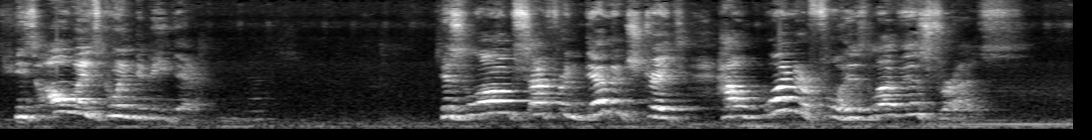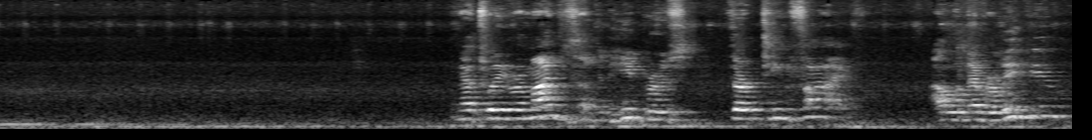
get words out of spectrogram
He's always going to be there. His long suffering demonstrates how wonderful His love is for us. And that's what he reminds us of in Hebrews 13 5. I will never leave you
